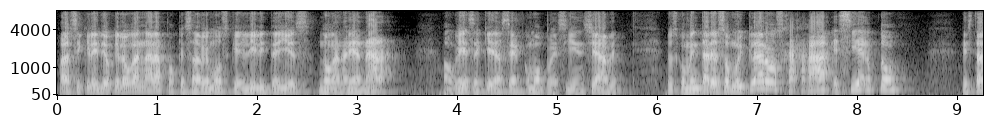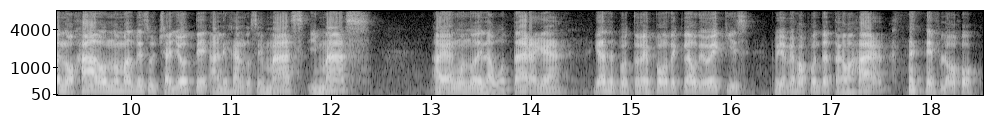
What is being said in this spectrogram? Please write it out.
Ahora sí que le dio que lo ganara porque sabemos que Lili Telles no ganaría nada. Aunque ella se quiera hacer como presidenciable. Los comentarios son muy claros, jajaja, es cierto. Está enojado, no más ve su chayote alejándose más y más. Hagan uno de la botarga. Gracias por tu reporte, Claudio X. Pero ya mejor ponte a trabajar, flojo.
